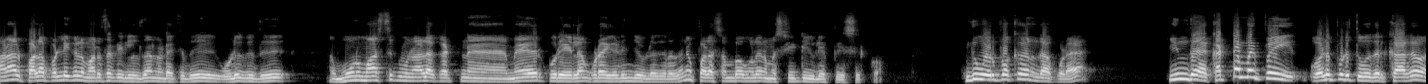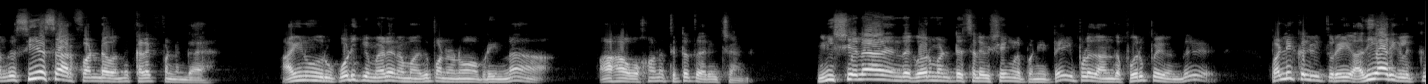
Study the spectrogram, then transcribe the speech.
ஆனால் பல பள்ளிகள் மரத்தடியில் தான் நடக்குது ஒழுகுது. மூணு மாதத்துக்கு முன்னால் கட்டின மேயர் கூரையெல்லாம் கூட இடிஞ்சு விழுகிறதுன்னு பல சம்பவங்களை நம்ம ஸ்ரீ டிவிலே பேசியிருக்கோம். இது ஒரு பக்கம் இருந்தால் கூட இந்த கட்டமைப்பை வலுப்படுத்துவதற்காக வந்து சிஎஸ்ஆர் ஃபண்டை வந்து கலெக்ட் பண்ணுங்க. ஐநூறு கோடிக்கு மேலே நம்ம இது பண்ணணும் அப்படின்னா ஆஹா ஓஹான திட்டத்தை அறிவித்தாங்க இனிஷியலாக இந்த கவர்மெண்ட்டு சில விஷயங்களை பண்ணிட்டு இப்பொழுது அந்த பொறுப்பை வந்து பள்ளிக்கல்வித்துறை அதிகாரிகளுக்கு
